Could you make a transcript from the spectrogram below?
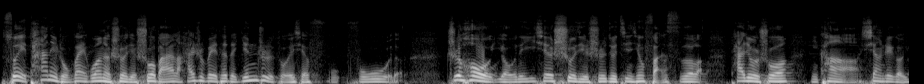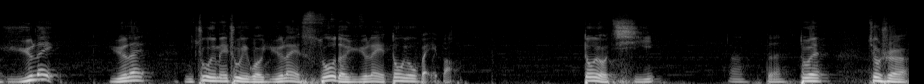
所以它那种外观的设计，说白了还是为它的音质做一些服服务的。之后有的一些设计师就进行反思了，他就说，你看啊，像这个鱼类，鱼类。你注意没注意过鱼类？所有的鱼类都有尾巴，都有鳍。嗯，对对，就是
